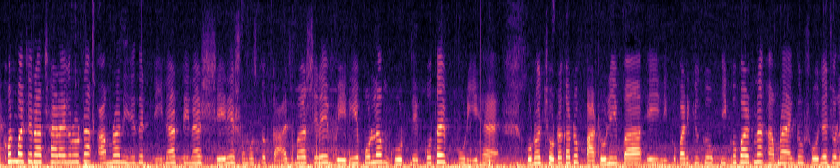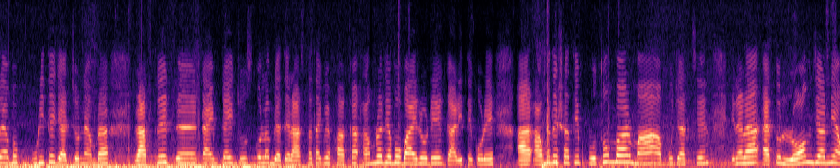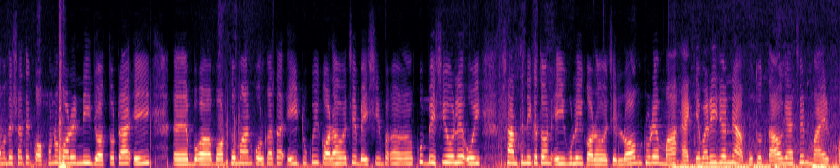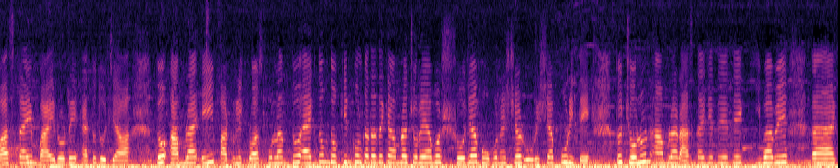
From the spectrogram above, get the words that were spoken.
এখন বাজে রাত সাড়ে এগারোটা, আমরা নিজেদের ডিনার টিনার সেরে সমস্ত কাজ বা সেরে বেরিয়ে পড়লাম ঘুরতে। কোথায় পুরী? হ্যাঁ কোনো ছোটোখাটো পাটুলি বা এই নিকো পার্ক, ইকো পার্ক না, আমরা একদম সোজা চলে যাব পুরীতে, যার জন্য আমরা রাত্রের টাইমটাই চুজ করলাম, যাতে রাস্তা থাকবে ফাঁকা। আমরা যাব বাই রোডে গাড়িতে করে। আর আমাদের সাথে প্রথমবার মা আব্বু যাচ্ছেন। এনারা এত লং জার্নি আমাদের সাথে কখনো করেননি, যতটা এই বর্ধমান, কলকাতা এইটুকুই করা হয়েছে। বেশি খুব বেশি হলে ওই শান্তিনিকেতন এইগুলোই করা হয়েছে। লং ট্যুরে মা একেবারেই জানে আব্বু তো তাও গেছেন। মায়ের ফার্স্ট টাইম বাই রোডে এত দূর যাওয়া। তো আমরা এই পাটুলি ক্রস করলাম। তো একদম দক্ষিণ কলকাতা থেকে আমরা চলে যাব সোজা ভুবনেশ্বর, উড়িষ্যা, পুরীতে। তো চলুন আমরা রাস্তায় যেতে যেতে কীভাবে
